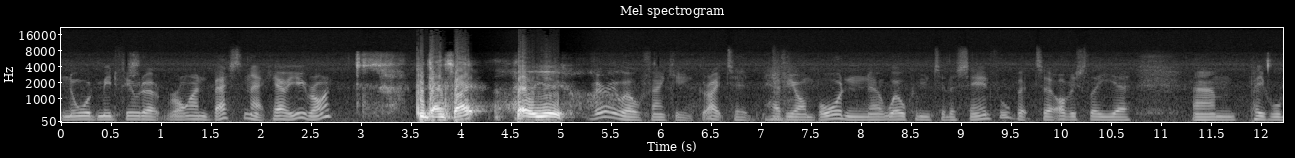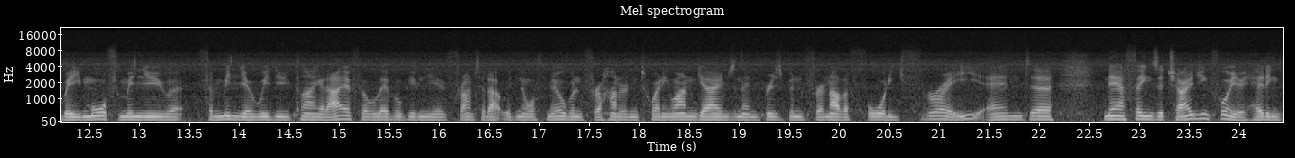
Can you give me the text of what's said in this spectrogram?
Nord midfielder Ryan Bastinac. How are you, Ryan? Good, thanks, mate. How are you? Very well, thank you. Great to have you on board, and uh, welcome to the SANFL. But uh, obviously, uh, um, people will be more familiar familiar with you playing at AFL level, given you fronted up with North Melbourne for 121 games and then Brisbane for another 43. And uh, now things are changing for you, heading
